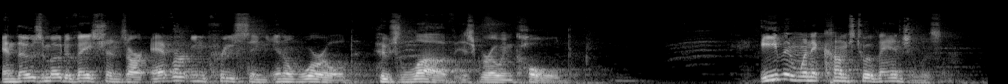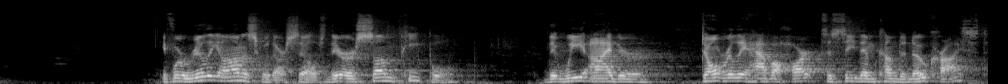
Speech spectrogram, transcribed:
And those motivations are ever increasing in a world whose love is growing cold. Even when it comes to evangelism. If we're really honest with ourselves, there are some people that we either don't really have a heart to see them come to know Christ,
